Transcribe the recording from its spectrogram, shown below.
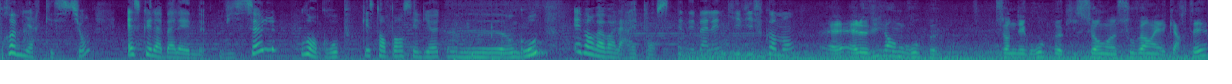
Première question, est-ce que la baleine vit seule ou en groupe? Qu'est-ce que t'en penses, Elliot Euh, en groupe Eh ben on va voir la réponse. C'est des baleines qui vivent comment? Elles, elles vivent en groupe. Ce sont des groupes qui sont souvent écartés.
